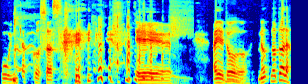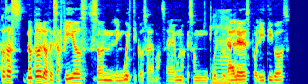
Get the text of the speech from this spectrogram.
Uy, muchas cosas. eh, hay de todo. No, no todas las cosas, no todos los desafíos son lingüísticos, además. Hay algunos que son culturales, políticos.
